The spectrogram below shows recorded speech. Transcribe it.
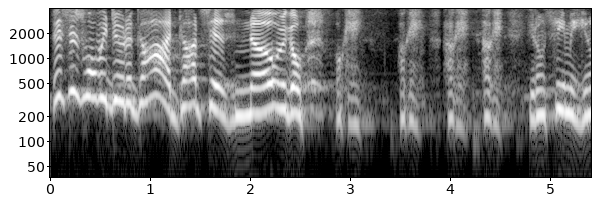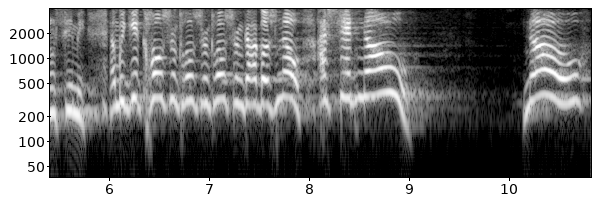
this is what we do to God. God says no. And we go, okay, okay, okay, okay. You don't see me. You don't see me. And we get closer and closer and closer. And God goes, no, I've said no. No.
